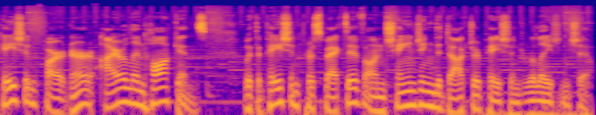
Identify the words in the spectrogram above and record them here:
patient partner Ireland Hawkins with the patient perspective on changing the doctor patient relationship.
